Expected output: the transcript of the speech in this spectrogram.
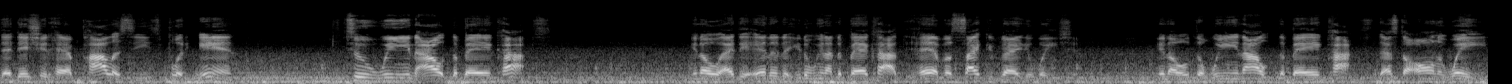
that they should have policies put in to wean out the bad cops. You know, at the end of the, you know, wean out the bad cops. Have a psych evaluation. You know, to wean out the bad cops. That's the only way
